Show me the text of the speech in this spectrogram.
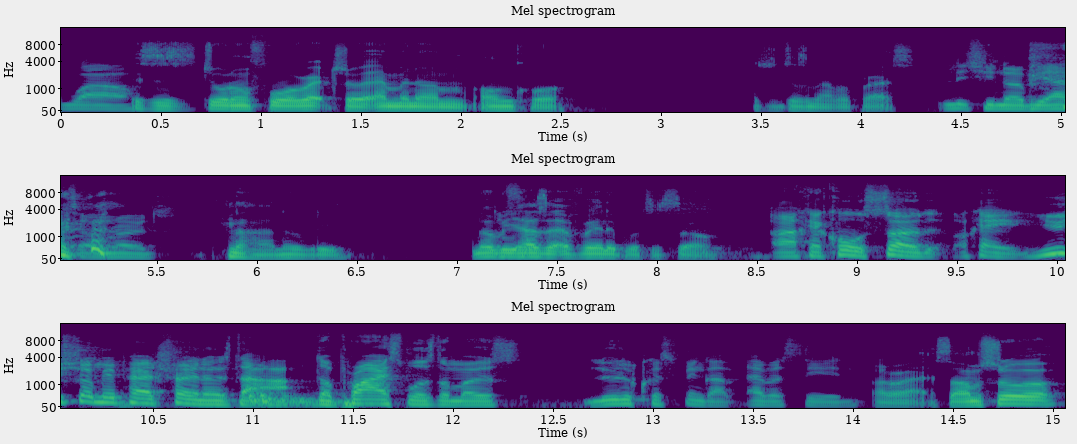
Wow. This is Jordan 4 Retro Eminem Encore, which doesn't have a price. Literally nobody has it on road. Nah, nobody. Nobody has it available to sell. Okay, cool. So, okay, you showed me a pair of trainers that the price was the most ludicrous thing I've ever seen. All right. So I'm sure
